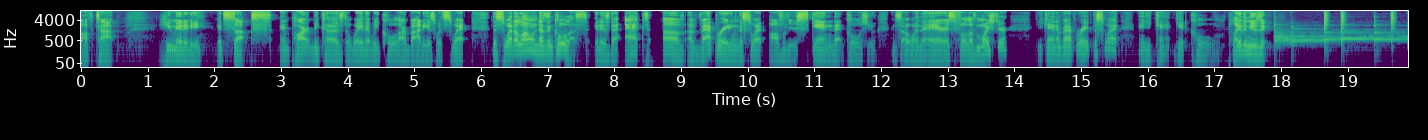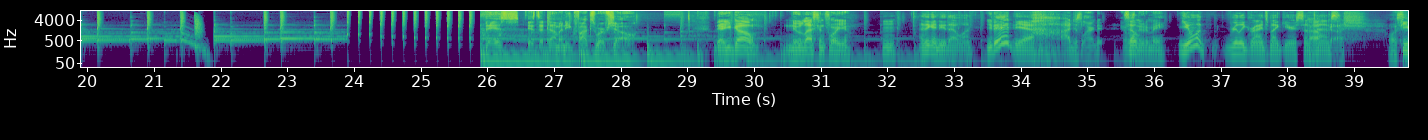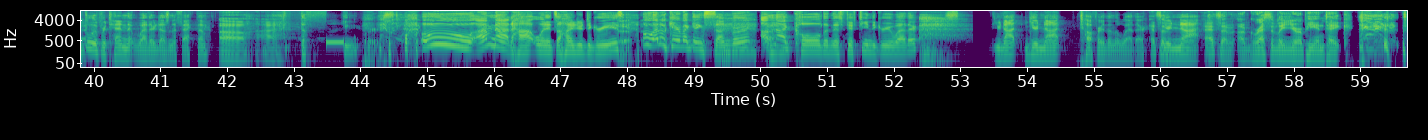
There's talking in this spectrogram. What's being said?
off top. Humidity. It sucks, in part because the way that we cool our body is with sweat. The sweat alone doesn't cool us. It is the act of evaporating the sweat off of your skin that cools you. And so when the air is full of moisture, you can't evaporate the sweat and you can't get cool. Play the music. This is the Domonique Foxworth Show. There you go. New lesson for you. Hmm. I think I knew that one. You did? Yeah. I just learned it. It So- was new to me. You know what really grinds my gears Oh sometimes? gosh. What's People who pretend that weather doesn't affect them. Oh, The fucking worst. oh, I'm not hot when it's 100 degrees. Oh, I don't care about getting sunburned. I'm not cold in this 15 degree weather. You're not you're not tougher than the weather. That's a- you're not. that's an aggressively European take.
